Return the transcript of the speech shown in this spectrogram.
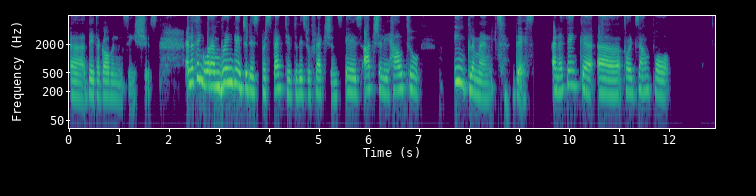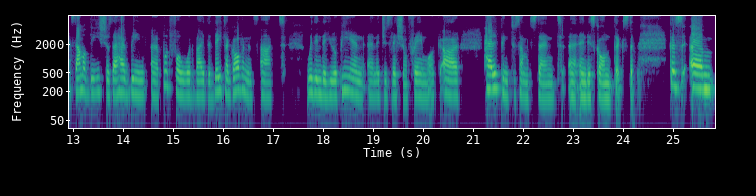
uh, data governance issues. And I think what I'm bringing to this perspective, to these reflections, is actually how to implement this. And I think, uh, for example, some of the issues that have been put forward by the Data Governance Act within the European uh, legislation framework are helping to some extent uh, in this context. Because um,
